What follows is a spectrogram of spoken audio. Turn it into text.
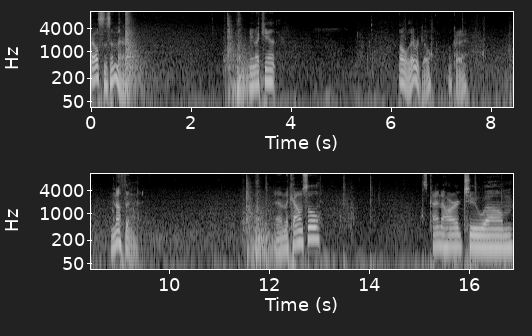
else is in there? I mean, I can't... Oh, there we go. Okay. Nothing. And the council? It's kind of hard to, um,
